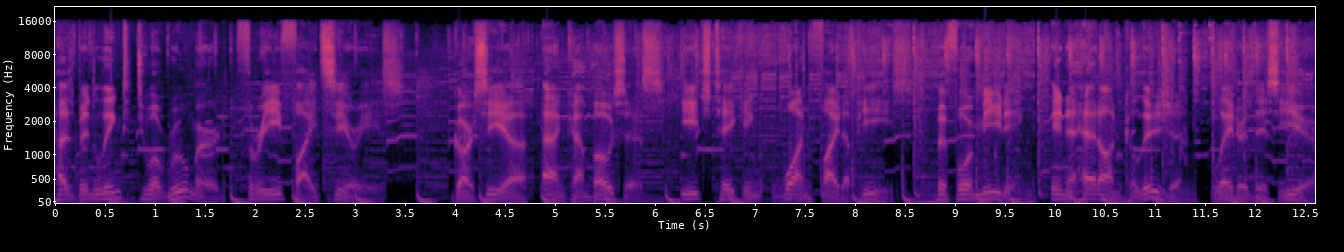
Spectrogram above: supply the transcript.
has been linked to a rumored three fight series. Garcia and Kambosos each taking one fight apiece before meeting in a head on collision later this year,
